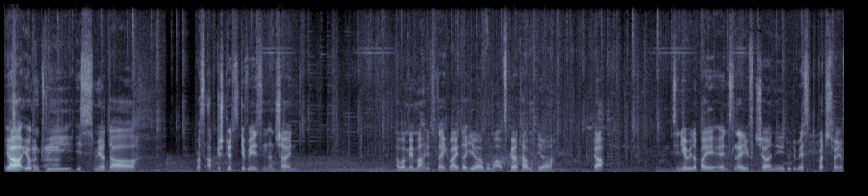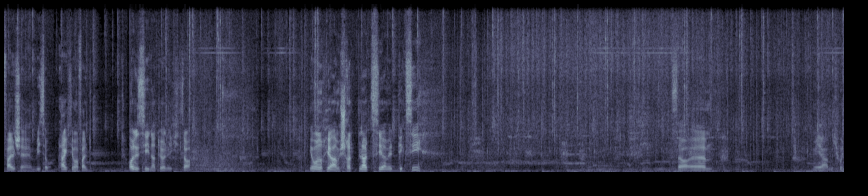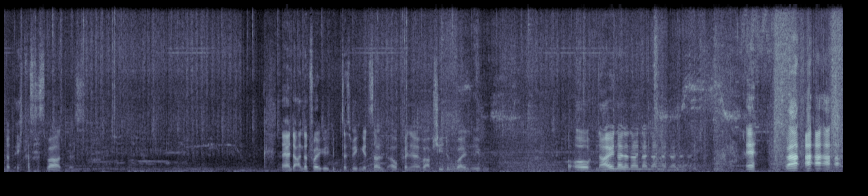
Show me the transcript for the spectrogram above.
Ja, irgendwie ist mir da was abgestürzt gewesen anscheinend. Aber wir machen jetzt gleich weiter hier, wo wir aufgehört haben. Hier, ja. Sind hier wieder bei Enslaved Journey to the West. Quatsch, das war ja falsch. Äh, wieso? Sag ich immer falsch. Odyssey natürlich. So. Immer noch hier am Schrottplatz hier mit Pixie. So, ähm. Ja, mich wundert echt, was das war. Das. Naja, in der anderen Folge gibt es deswegen jetzt halt auch keine Verabschiedung, weil eben. Oh oh. Nein, nein, nein, nein, nein, nein, nein, nein, nein, nein. Äh. Ah, ah, ah, ah, ah.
